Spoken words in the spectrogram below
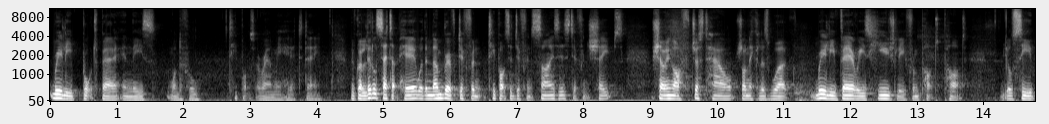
really brought to bear in these wonderful teapots around me here today. We've got a little setup here with a number of different teapots of different sizes, different shapes, showing off just how Jean-Nicolas' work really varies hugely from pot to pot. You'll see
